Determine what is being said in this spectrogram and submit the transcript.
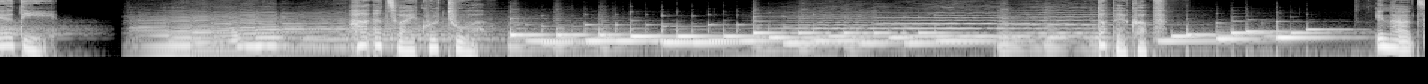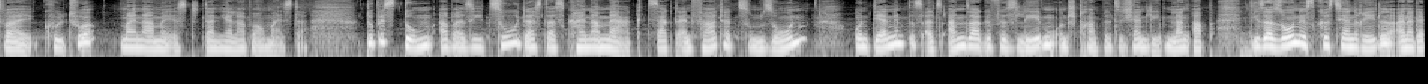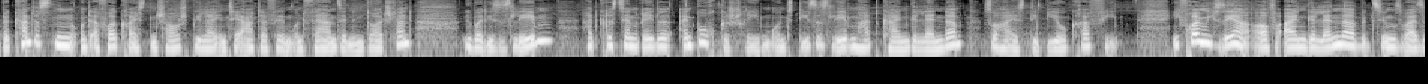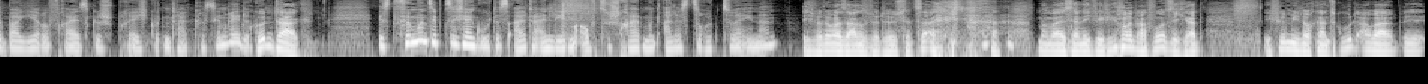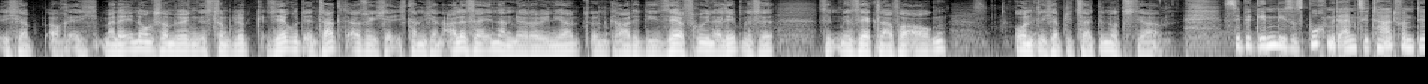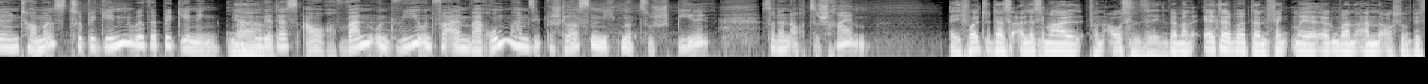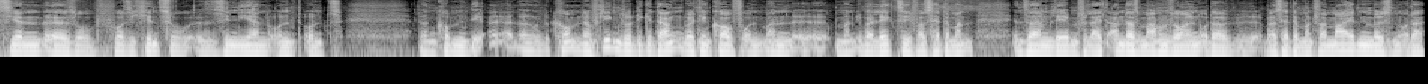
ARD HR2 Kultur Doppelkopf In H2 Kultur. Mein Name ist Daniela Baumeister. Du bist dumm, aber sieh zu, dass das keiner merkt, sagt ein Vater zum Sohn und der nimmt es als Ansage fürs Leben und strampelt sich ein Leben lang ab. Dieser Sohn ist Christian Redl, einer der bekanntesten und erfolgreichsten Schauspieler in Theater, Film und Fernsehen in Deutschland. Über dieses Leben hat Christian Redl ein Buch geschrieben und dieses Leben hat kein Geländer, so heißt die Biografie. Ich freue mich sehr auf ein Geländer- bzw. barrierefreies Gespräch. Guten Tag, Christian Redl. Guten Tag. Ist 75 ein gutes Alter, ein Leben aufzuschreiben und alles zurückzuerinnern? Ich würde mal sagen, es wird höchste Zeit. man weiß ja nicht, wie viel man da vor sich hat. Ich fühle mich noch ganz gut, aber äh, ich habe auch, ich, mein Erinnerungsvermögen ist zum Glück sehr gut intakt. Also ich, ich kann mich an alles erinnern, mehr oder weniger. Und gerade die sehr frühen Erlebnisse sind mir sehr klar vor Augen. Und ich habe die Zeit genutzt, ja. Sie beginnen dieses Buch mit einem Zitat von Dylan Thomas, To begin with the beginning. Machen Ja. wir das auch. Wann und wie und vor allem warum haben Sie beschlossen, nicht nur zu spielen, sondern auch zu schreiben? Ich wollte das alles mal von außen sehen. Wenn man älter wird, dann fängt man ja irgendwann an, auch so ein bisschen äh, so vor sich hin zu äh, sinnieren und und dann kommen die, dann kommen, dann fliegen so die Gedanken durch den Kopf und man äh, man überlegt sich, was hätte man in seinem Leben vielleicht anders machen sollen oder äh, was hätte man vermeiden müssen oder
